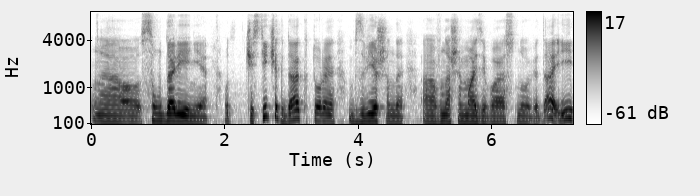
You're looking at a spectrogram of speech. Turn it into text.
соударение вот частичек, да, которые взвешены э, в нашей мазевой основе, да, и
